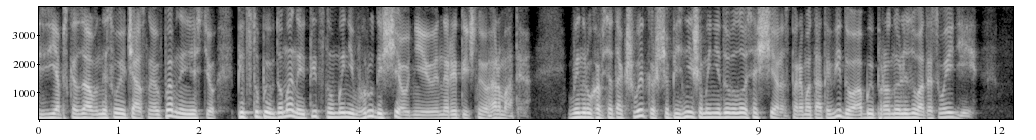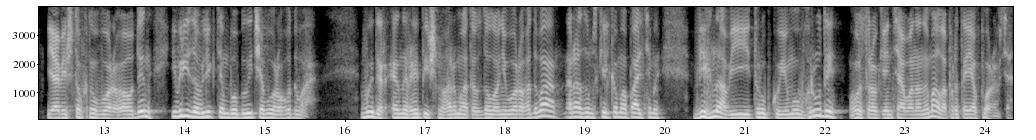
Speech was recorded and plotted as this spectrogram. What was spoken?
я б сказав, несвоєчасною впевненістю, підступив до мене і тицнув мені в груди ще однією енергетичною гарматою. Він рухався так швидко, що пізніше мені довелося ще раз перемотати відео, аби проаналізувати свої дії. Я відштовхнув ворога один і врізав ліктям в обличчя ворогу два. Видер енергетичну гармату з долоні ворога 2 разом з кількома пальцями, вігнав її трубку йому в груди, гострого кінця вона не мала, проте я впорався,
